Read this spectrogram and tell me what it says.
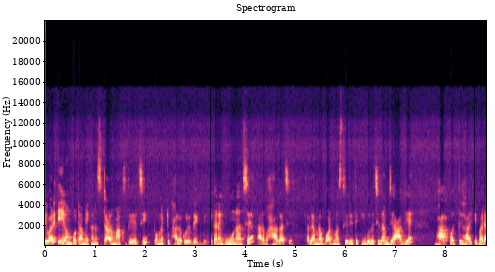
এবার এই অঙ্কটা আমি এখানে স্টার মার্কস দিয়েছি, তোমরা একটু ভালো করে দেখবে। এখানে গুণ আছে আর ভাগ আছে। তাহলে আমরা বদমাস থিওরিতে কি বলেছিলাম? যে আগে ভাগ করতে হয়, এবারে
